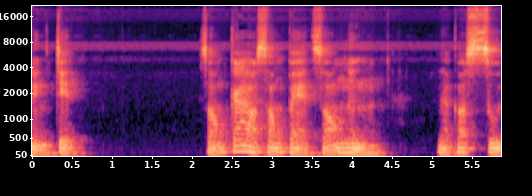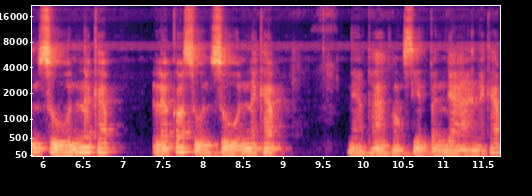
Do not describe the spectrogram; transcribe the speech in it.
1 7 2 9 2 8 2 1 แล้วก็ 0 0 นะครับ แล้วก็ 0 0 นะครับ แนวทางของเซียนปัญญานะครับ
